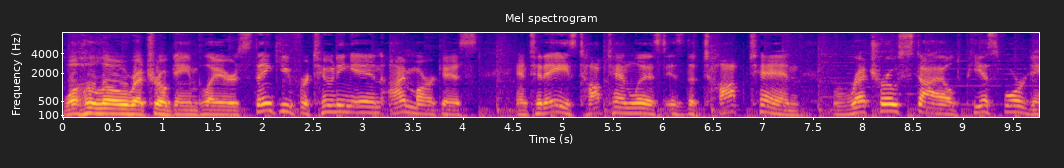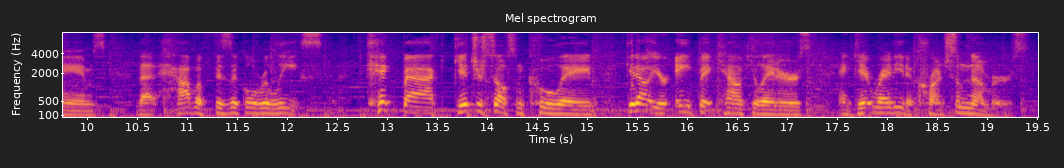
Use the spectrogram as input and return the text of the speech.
Well, hello, retro game players. Thank you for tuning in. I'm Marcus, and today's top 10 list is the top 10 retro styled PS4 games that have a physical release. Kick back, get yourself some Kool Aid, get out your 8 bit calculators, and get ready to crunch some numbers.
